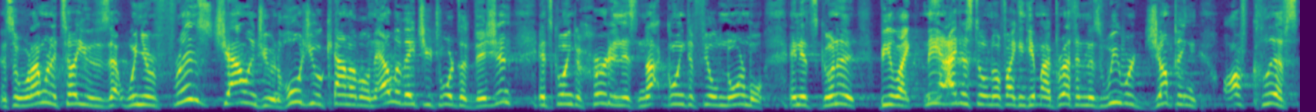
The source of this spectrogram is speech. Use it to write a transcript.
and so, what I want to tell you is that when your friends challenge you and hold you accountable and elevate you towards a vision, it's going to hurt and it's not going to feel normal. And it's going to be like, man, I just don't know if I can get my breath. And as we were jumping off cliffs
